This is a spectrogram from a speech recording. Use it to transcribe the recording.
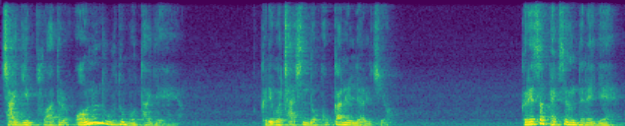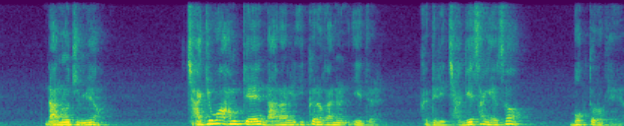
자기 부하들 어느 누구도 못하게 해요. 그리고 자신도 곳간을 열지요. 그래서 백성들에게 나눠주며 자기와 함께 나라를 이끌어가는 이들, 그들이 자기 상에서 먹도록 해요.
